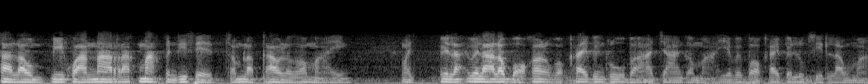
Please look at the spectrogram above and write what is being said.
ถ้าเรามีความน่ารักมากเป็นพิเศษสำหรับเขาแล้วเขามาเองมาเวลาเวลาเราบอกเขาเราบอกใครเป็นครูบาอาจารย์ก็มา อย่าไปบอกใครเป็นลูกศิษย์เรามา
